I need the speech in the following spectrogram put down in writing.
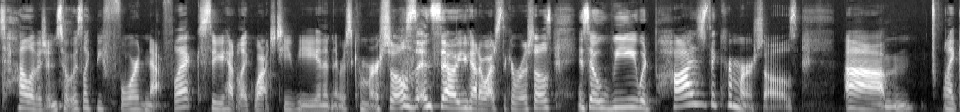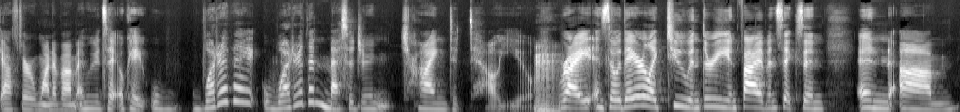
television. So it was like before Netflix. So you had to like watch TV and then there was commercials. And so you had to watch the commercials. And so we would pause the commercials. Um, like after one of them and we would say okay what are they what are the messaging trying to tell you? Right? And so they are like two and three and five and six and and um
